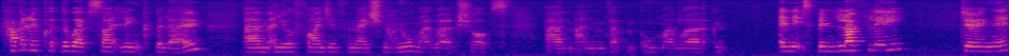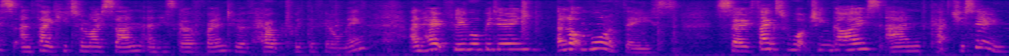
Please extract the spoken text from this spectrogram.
have a look at the website link below um, and you'll find information on all my workshops um, and all my work. And it's been lovely doing this and thank you to my son and his girlfriend who have helped with the filming and hopefully we'll be doing a lot more of these. So thanks for watching guys and catch you soon.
